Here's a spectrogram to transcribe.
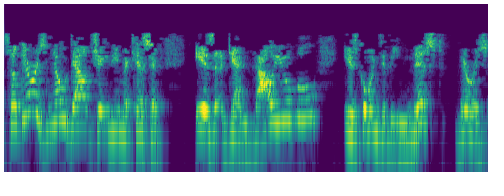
So there is no doubt J.D. McKissic is again valuable, is going to be missed. There is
